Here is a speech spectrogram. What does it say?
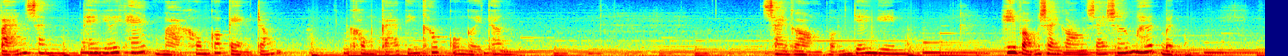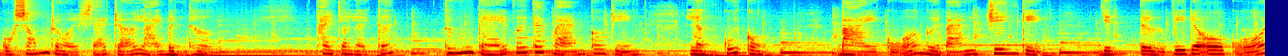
vãng sanh thế giới khác mà không có kèn trống, không cả tiếng khóc của người thân. Sài gòn vẫn giới nghiêm. Hy vọng sài gòn sẽ sớm hết bệnh cuộc sống rồi sẽ trở lại bình thường. Thay cho lời kết tôi muốn kể với các bạn câu chuyện lần cuối cùng, bài của người bạn Jean Kiệt, dịch từ video của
